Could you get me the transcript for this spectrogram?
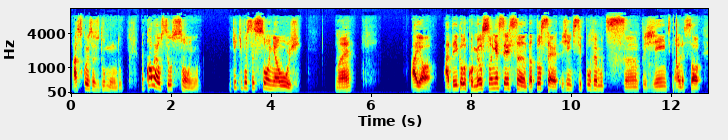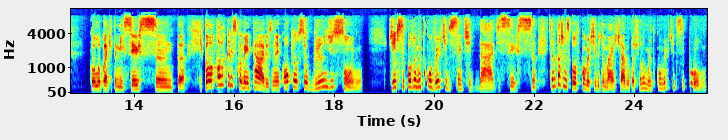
as coisas do mundo. Qual é o seu sonho? O que, que você sonha hoje? Não é? Aí, ó, a Dei colocou: Meu sonho é ser santa, tô certo. Gente, esse povo é muito santo, gente. Olha só colocou aqui também ser santa. Coloca nos comentários, né? Qual que é o seu grande sonho? Gente, esse povo é muito convertido. Santidade, ser santo. Você não tá achando esse povo convertido demais, Thiago? Eu tô achando muito convertido esse povo.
